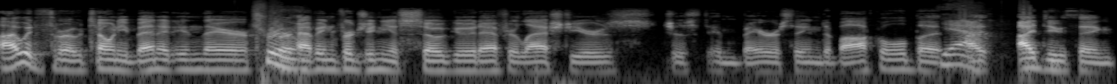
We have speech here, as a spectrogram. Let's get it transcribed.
I would throw Tony Bennett in there True. for having Virginia so good after last year's just embarrassing debacle. But Yeah. I, I do think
